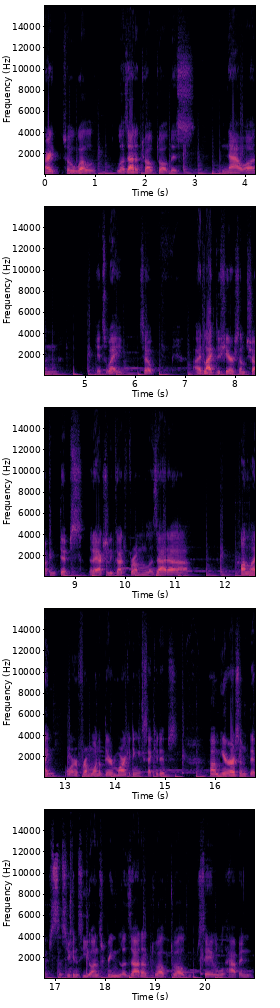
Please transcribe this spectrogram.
Alright, so well, Lazada 1212 is now on its way. So I'd like to share some shopping tips that I actually got from Lazada online or from one of their marketing executives. Um, here are some tips. As you can see on screen, Lazada 1212 sale will happen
